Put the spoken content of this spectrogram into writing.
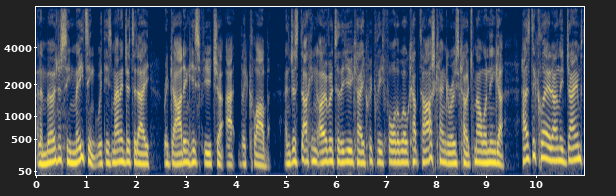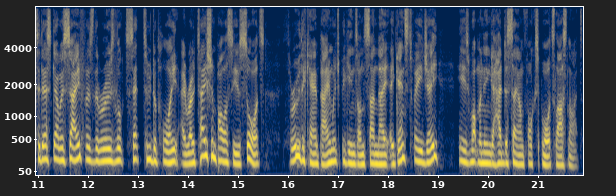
an emergency meeting with his manager today regarding his future at the club. And just ducking over to the UK quickly for the World Cup Tash, Kangaroos coach Mal Meninga has declared only James Tedesco is safe as the Roos looked set to deploy a rotation policy of sorts through the campaign, which begins on Sunday against Fiji. Here's what Meninga had to say on Fox Sports last night.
